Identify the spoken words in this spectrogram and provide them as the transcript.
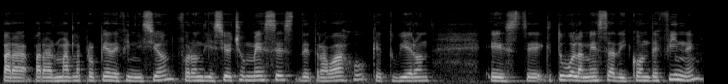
para, armar la propia definición. Fueron 18 meses de trabajo que tuvieron, este, que tuvo la mesa de ICON Define.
